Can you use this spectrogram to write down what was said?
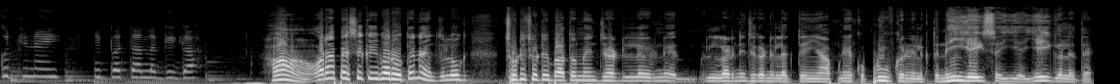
कुछ नहीं पता लगेगा। हाँ और आप ऐसे कई बार होता है ना, जो लोग छोटी छोटी बातों में झड़ लड़ने लड़ने झगड़ने लगते हैं या अपने को प्रूव करने लगते हैं, नहीं, यही सही है, यही गलत है।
